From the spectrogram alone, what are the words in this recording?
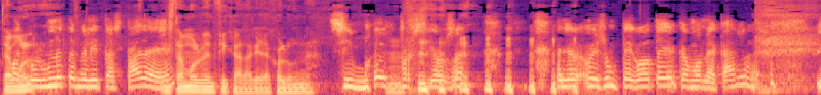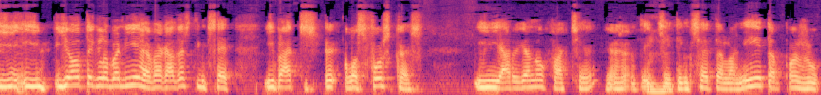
Està la molt- columna també l'he tastada, eh? Està molt ben ficada aquella columna. Sí, és Mm. preciosa. Allò és un pegote com una casa. I, I jo tinc la mania, a vegades tinc set, i vaig eh, a les fosques. I ara ja no ho faig, eh? Ja dic, Si tinc set a la nit, em poso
